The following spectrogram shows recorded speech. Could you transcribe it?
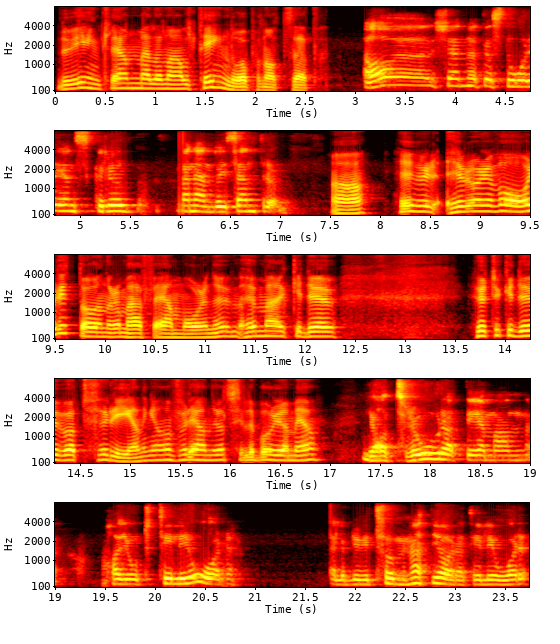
Du är inklämd mellan allting då på något sätt? Ja, jag känner att jag står i en skrubb, men ändå i centrum. Ja. Hur, hur har det varit då under de här fem åren? Hur, hur märker du... Hur tycker du att föreningen har förändrats till att börja med? Jag tror att det man har gjort till i år, eller blivit tvungna att göra till i år,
